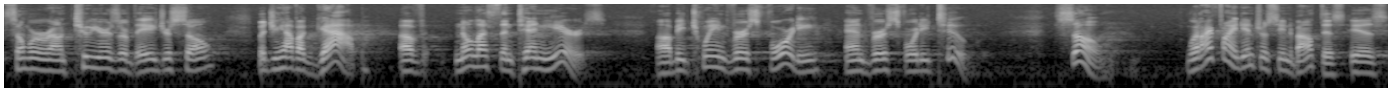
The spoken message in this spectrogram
somewhere around two years of age or so, but you have a gap of no less than 10 years uh, between verse 40 and verse 42. So, what I find interesting about this is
